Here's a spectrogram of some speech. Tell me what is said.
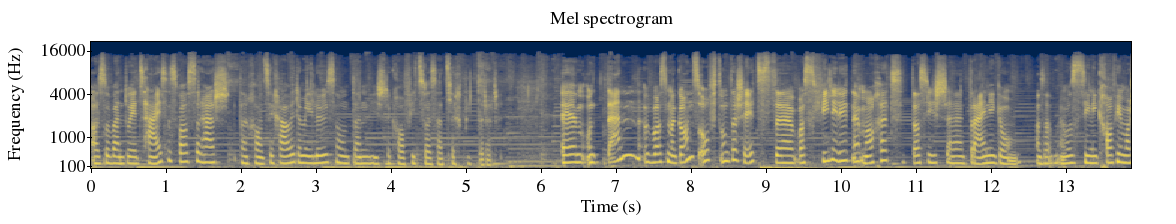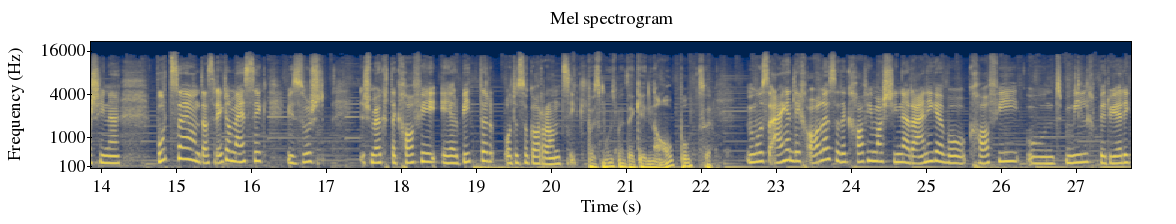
Also wenn du jetzt heißes Wasser hast, dann kann es sich auch wieder mehr lösen und dann ist der Kaffee zusätzlich bitterer. Ähm, und dann, was man ganz oft unterschätzt, äh, was viele Leute nicht machen, das ist äh, die Reinigung. Also man muss seine Kaffeemaschine putzen und das regelmäßig, weil sonst schmeckt der Kaffee eher bitter oder sogar ranzig. Was muss man denn genau putzen? Man muss eigentlich alles an der Kaffeemaschine reinigen, wo Kaffee und Milch Berührung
